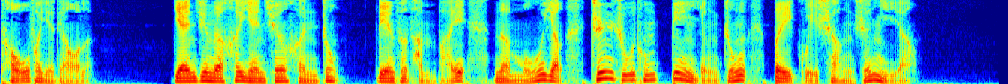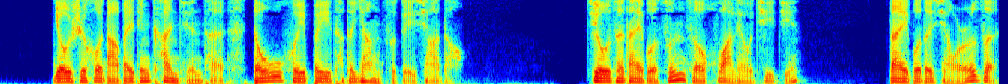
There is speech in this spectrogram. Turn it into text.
头发也掉了，眼睛的黑眼圈很重，脸色惨白，那模样真如同电影中被鬼上身一样。有时候大白天看见他，都会被他的样子给吓到。就在戴博孙子化疗期间，戴博的小儿子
